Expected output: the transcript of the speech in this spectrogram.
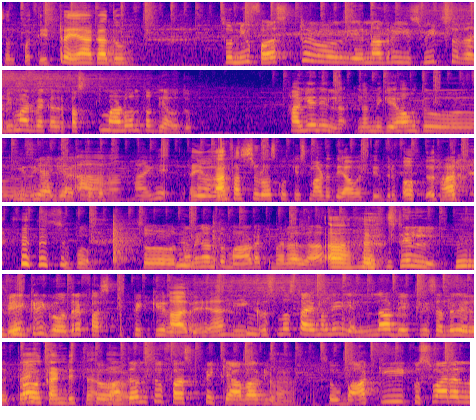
ಸ್ವಲ್ಪ ಹೊತ್ತು ಇಟ್ಟರೆ ಆಗ ಅದು ಸೊ ನೀವು ಫಸ್ಟ್ ಏನಾದರೂ ಈ ಸ್ವೀಟ್ಸ್ ರೆಡಿ ಮಾಡಬೇಕಾದ್ರೆ ಫಸ್ಟ್ ಮಾಡುವಂಥದ್ದು ಯಾವುದು? ಹಾಗೇನಿಲ್ಲ. ನಮಗೆ ಯಾವುದು ಈಸಿಯಾಗಿ ಹಾಗೆ. ನಾನು ಫಸ್ಟ್ ರೋಸ್ ಕುಕೀಸ್ ಮಾಡೋದು ಯಾವತ್ತಿದ್ರು. ಹೌದು ಸೂಪರ್ ಸೊ ನನಗಂತೂ ಮಾಡಕ್ ಬರಲ್ಲ. ಸ್ಟಿಲ್ ಬೇಕ್ರಿಗೆ ಹೋದ್ರೆ ಫಸ್ಟ್ ಪಿಕ್ ಇರುತ್ತೆ. ಈ ಕ್ರಿಸ್ಮಸ್ ಟೈಮಲ್ಲಿ ಎಲ್ಲಾ ಬೇಕ್ರೀಸ್ ಅಲ್ಲೂ ಇರುತ್ತೆ. ಖಂಡಿತ. ಅದಂತೂ ಫಸ್ಟ್ ಪಿಕ್ ಯಾವಾಗ್ಲೂ. ಸೊ ಬಾಕಿ ಕುಸ್ವಾರೆಲ್ಲ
